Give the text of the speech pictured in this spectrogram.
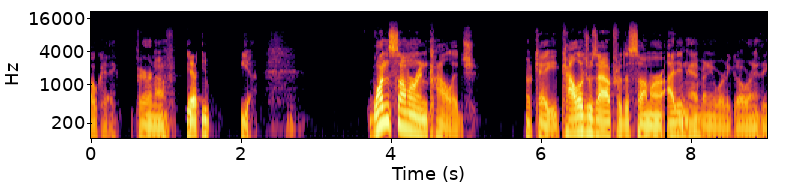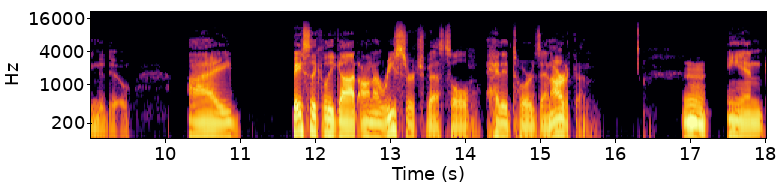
okay, fair enough. Yep. y- yeah. One summer in college. Okay, college was out for the summer. I didn't have anywhere to go or anything to do. I basically got on a research vessel headed towards Antarctica. Mm. and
